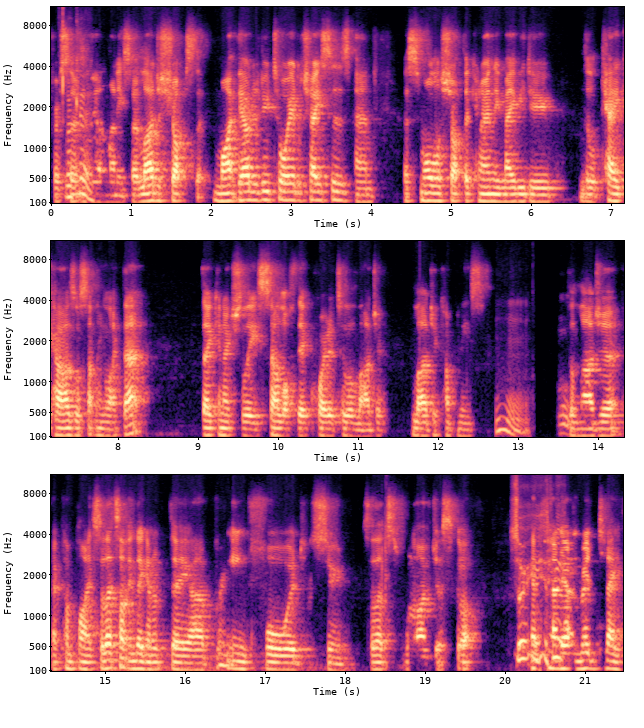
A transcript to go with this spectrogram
for a certain Okay. amount of money. So larger shops that might be able to do Toyota Chasers and a smaller shop that can only maybe do little K cars or something like that, they can actually sell off their quota to the larger larger companies, Hmm. The larger uh, compliance. So that's something they're going to they are bringing forward soon. So that's what I've just got So found out and read today.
